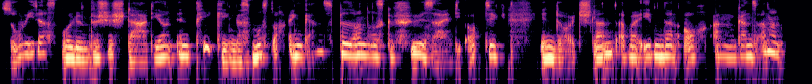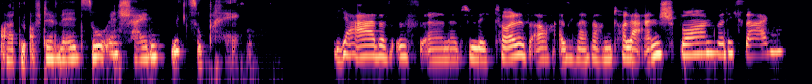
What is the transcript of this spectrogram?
sowie das Olympische Stadion in Peking. Das muss doch ein ganz besonderes Gefühl sein, die Optik in Deutschland, aber eben dann auch an ganz anderen Orten auf der Welt so entscheidend mitzuprägen. Ja, das ist äh, natürlich toll, das ist auch, also es ist einfach ein toller Ansporn, würde ich sagen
